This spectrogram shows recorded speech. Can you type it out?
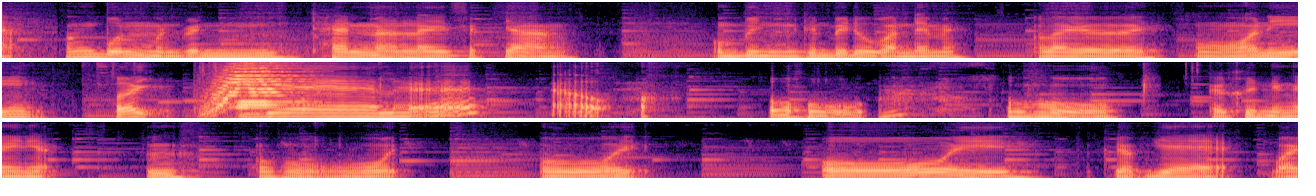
อะ ข้างบนเหมือนเป็นแท่นอะไรสักอย่าง ผมบินขึ้นไปดูก่อนได้ไหม อะไรเอ่ย อ๋อนนี้ เฮ้ย แย่แล้ว โอ้โห โอ้โห จะขึ้นยังไงเนี่ยอือโอ้โห โอ้ย โอ้ยเกือบแย่ ไว้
